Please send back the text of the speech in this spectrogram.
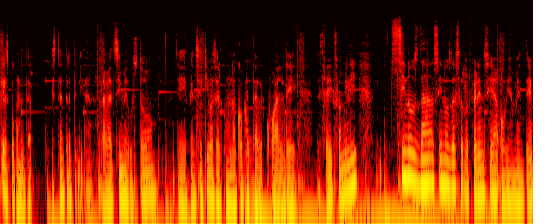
¿Qué les puedo comentar? Está entretenida. La verdad sí me gustó. Eh, pensé que iba a ser como una copia tal cual de de Spy Family, sí nos da, sí nos da esa referencia, obviamente,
